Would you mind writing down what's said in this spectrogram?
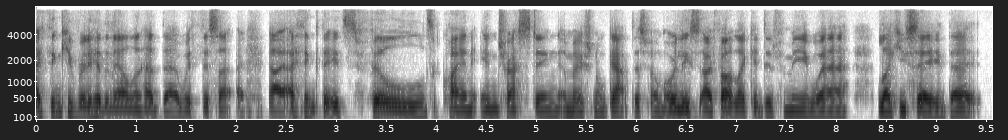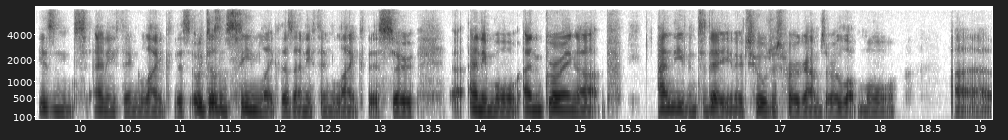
I think you've really hit the nail on the head there with this. I, I think that it's filled quite an interesting emotional gap, this film, or at least I felt like it did for me, where, like you say, there isn't anything like this, or it doesn't seem like there's anything like this so uh, anymore. And growing up, and even today, you know, children's programs are a lot more. Uh,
